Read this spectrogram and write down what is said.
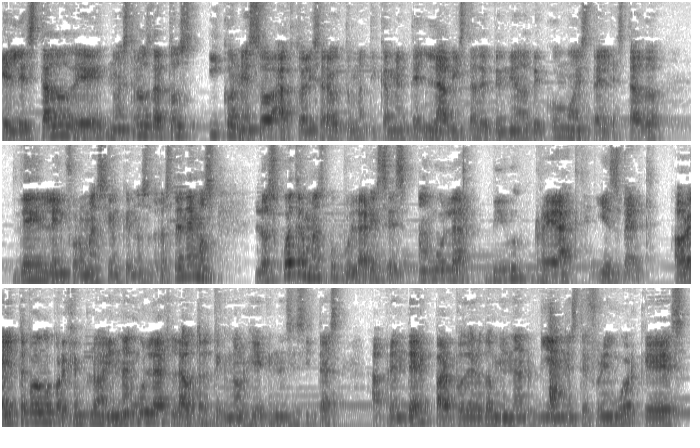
el estado de nuestros datos y con eso actualizar automáticamente la vista dependiendo de cómo está el estado de la información que nosotros tenemos. Los cuatro más populares es Angular, Vue, React y Svelte. Ahora yo te pongo por ejemplo en Angular la otra tecnología que necesitas aprender para poder dominar bien este framework que es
